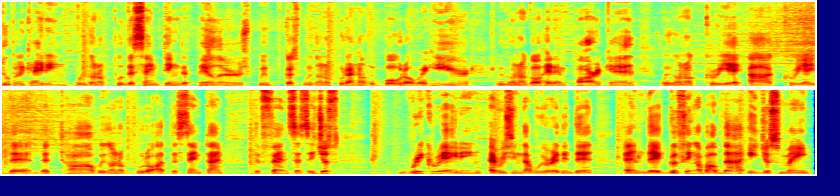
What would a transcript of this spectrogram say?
duplicating we're gonna put the same thing the pillars we, because we're gonna put another boat over here. We're gonna go ahead and park it. We're gonna create uh create the the top. We're gonna put at the same time the fences. It's just recreating everything that we already did and the good thing about that it just made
